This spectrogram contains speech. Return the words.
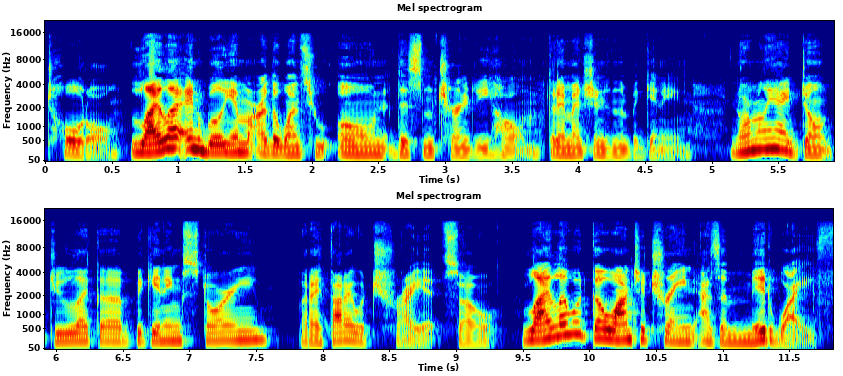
total. Lila and William are the ones who own this maternity home that I mentioned in the beginning. Normally I don't do like a beginning story, but I thought I would try it. So, Lila would go on to train as a midwife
